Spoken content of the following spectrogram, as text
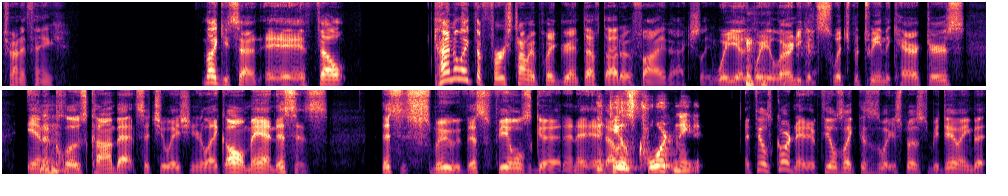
trying to think like you said it, it felt kind of like the first time i played grand theft auto 5 actually where you where you learn you could switch between the characters in a Mhm. close combat situation you're like oh man this is this is smooth this feels good and it, It that feels was- coordinated. it feels coordinated. It feels like this is what you're supposed to be doing. But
